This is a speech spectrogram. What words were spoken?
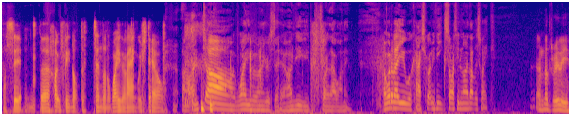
That's it, and uh, hopefully not descend on a wave of anguish down. Oh, and, oh wave of anguish to hell. I knew you'd throw that one in. And what about you, Łukasz? Got anything exciting lined up this week? Uh, not really,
